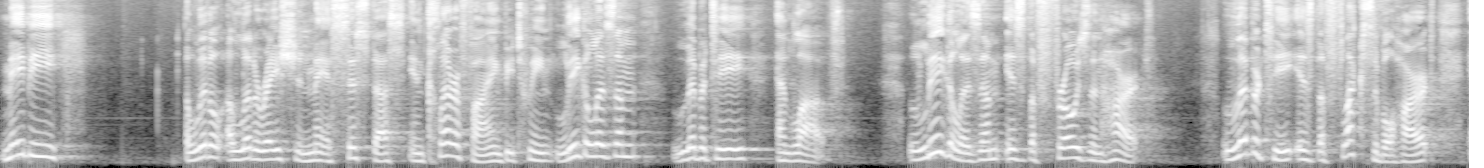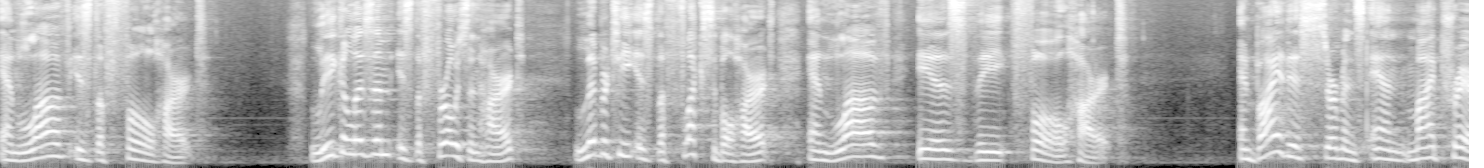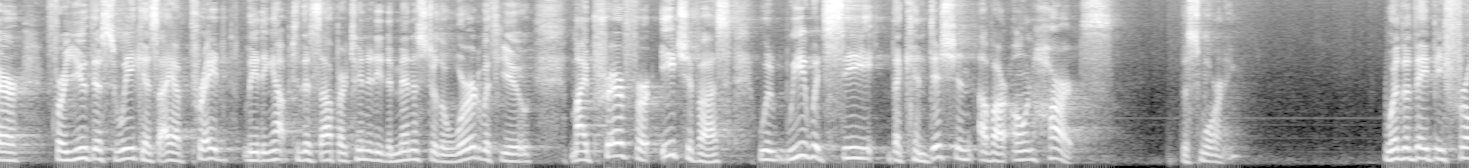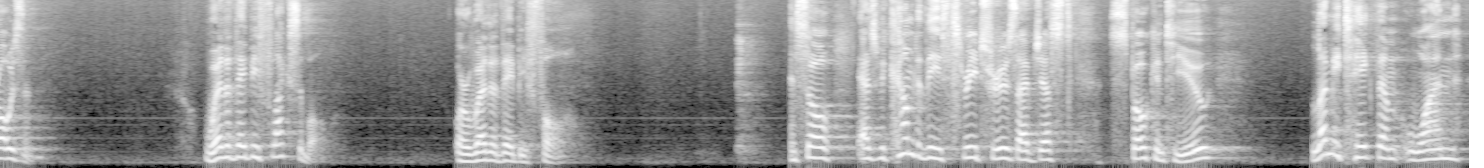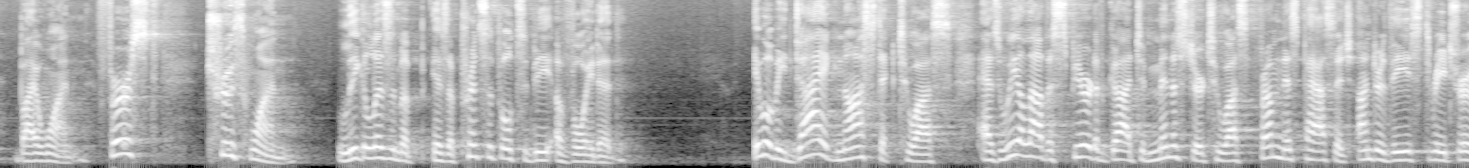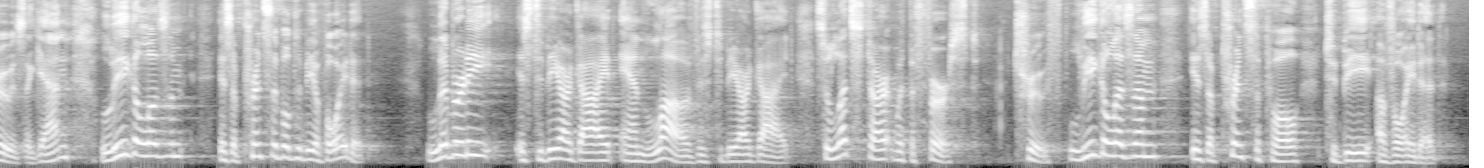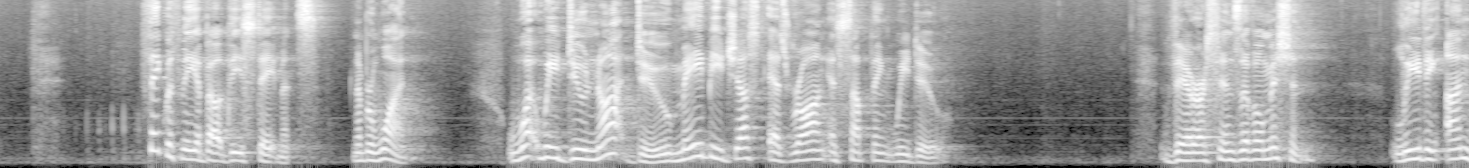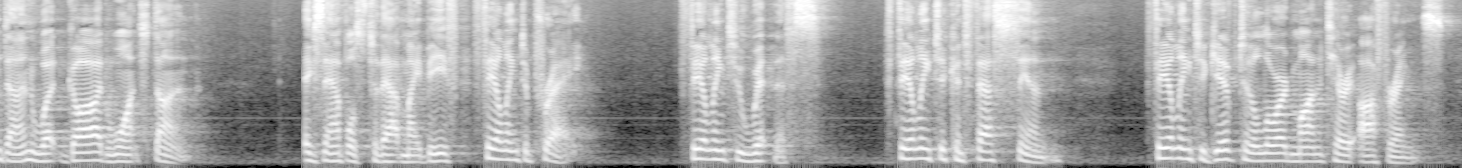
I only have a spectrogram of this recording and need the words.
Maybe a little alliteration may assist us in clarifying between legalism, liberty, and love. Legalism is the frozen heart. Liberty is the flexible heart, and love is the full heart. Legalism is the frozen heart, liberty is the flexible heart, and love is the full heart. And by this sermon's end, my prayer for you this week, as I have prayed leading up to this opportunity to minister the word with you, my prayer for each of us would we would see the condition of our own hearts this morning. Whether they be frozen, whether they be flexible, or whether they be full. And so, as we come to these three truths I've just spoken to you, let me take them one by one. First, truth one legalism is a principle to be avoided. It will be diagnostic to us as we allow the Spirit of God to minister to us from this passage under these three truths. Again, legalism is a principle to be avoided. Liberty is to be our guide, and love is to be our guide. So let's start with the first truth. Legalism is a principle to be avoided. Think with me about these statements. Number one, what we do not do may be just as wrong as something we do. There are sins of omission, leaving undone what God wants done. Examples to that might be failing to pray, failing to witness, failing to confess sin, failing to give to the Lord monetary offerings.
